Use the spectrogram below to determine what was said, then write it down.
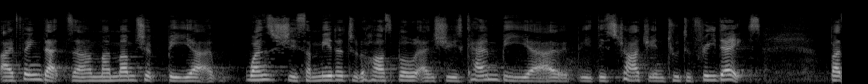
I think that uh, my mom should be, uh, once she's admitted to the hospital, and she can be, uh, be discharged in two to three days. But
